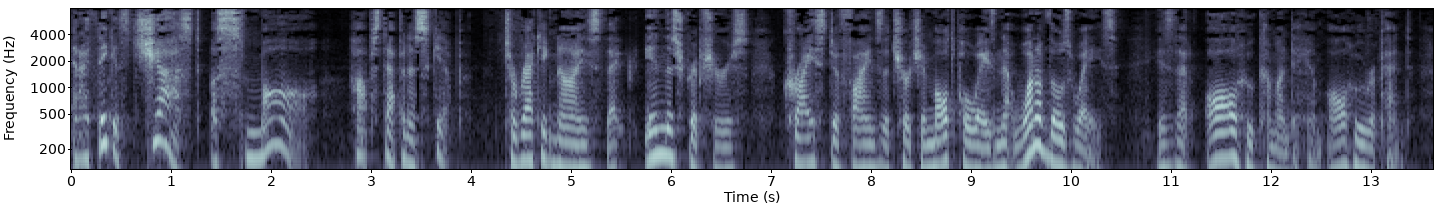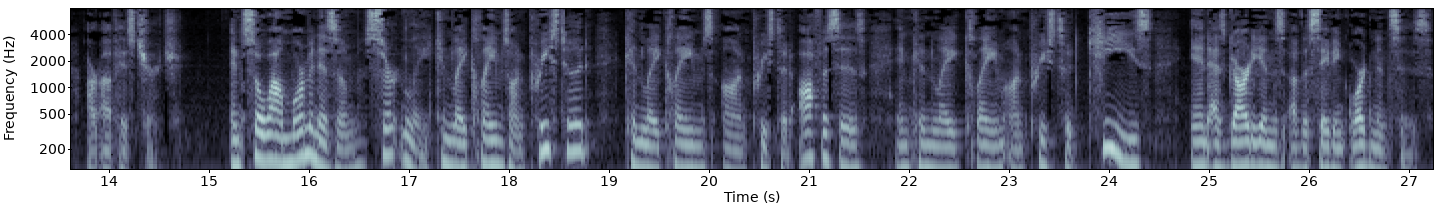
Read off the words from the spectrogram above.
and I think it's just a small hop, step, and a skip to recognize that in the scriptures, Christ defines the church in multiple ways, and that one of those ways is that all who come unto him, all who repent, are of his church. And so while Mormonism certainly can lay claims on priesthood, can lay claims on priesthood offices, and can lay claim on priesthood keys and as guardians of the saving ordinances,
